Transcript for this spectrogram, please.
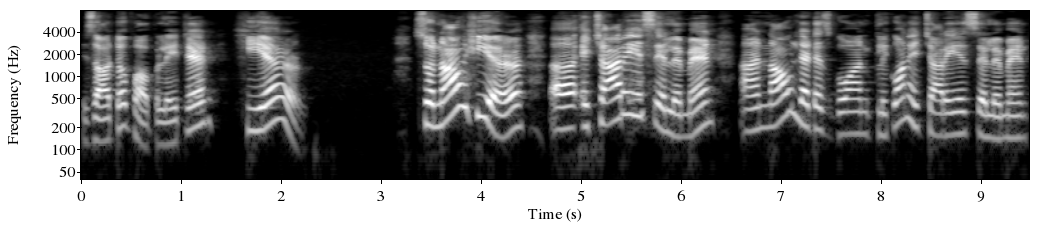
is auto-populated here. So now here uh, HRIS element and now let us go and click on HRIS element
